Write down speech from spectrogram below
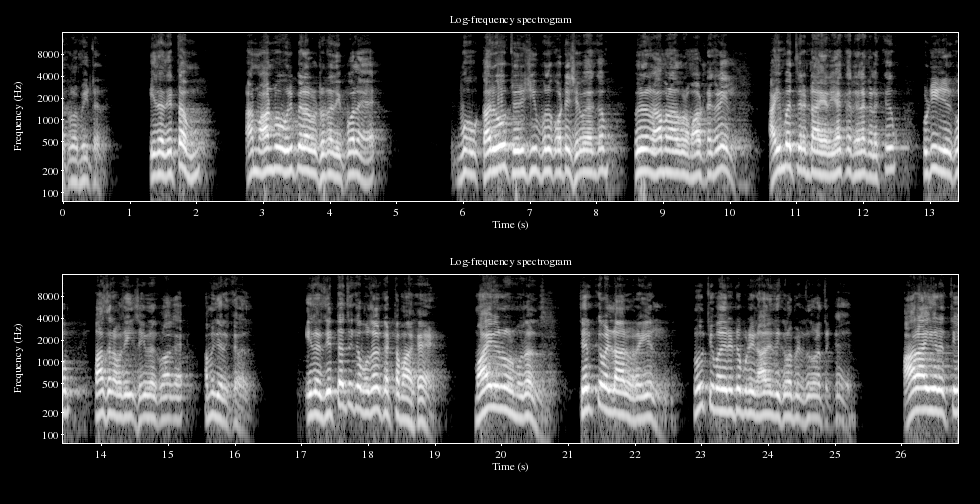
ஆறு கிலோமீட்டர் இந்த திட்டம் அன்பு அன்பு உறுப்பினர்கள் சொன்னதைப் போல கரூர் திருச்சி புதுக்கோட்டை சிவகங்கம் விருதுநகர் ராமநாதபுரம் மாவட்டங்களில் ஐம்பத்தி ரெண்டாயிரம் ஏக்கர் நிலங்களுக்கு குடிநீருக்கும் பாசன வசதி செய்வதற்காக அமைந்திருக்கிறது. இந்த திட்டத்துக்கு முதல் கட்டமாக மாயனூர் முதல் தெற்கு வெள்ளாறு வரையில் நூற்றி பதினெட்டு புள்ளி நாலஞ்சு கிலோமீட்டர் தூரத்துக்கு ஆறாயிரத்தி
